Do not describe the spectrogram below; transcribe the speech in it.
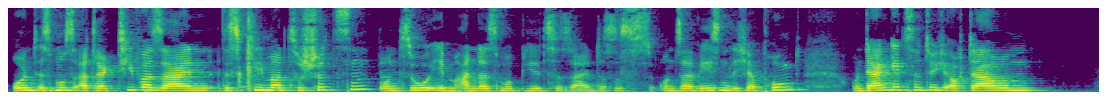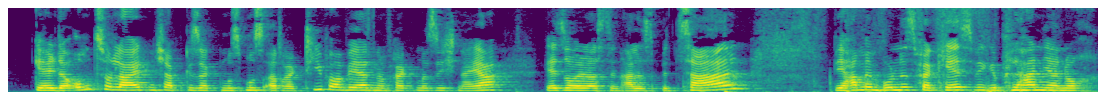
und es muss attraktiver sein, das Klima zu schützen und so eben anders mobil zu sein. Das ist unser wesentlicher Punkt. Und dann geht es natürlich auch darum, Gelder umzuleiten. Ich habe gesagt, es muss attraktiver werden. Dann fragt man sich, naja, wer soll das denn alles bezahlen? Wir haben im Bundesverkehrswegeplan ja noch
